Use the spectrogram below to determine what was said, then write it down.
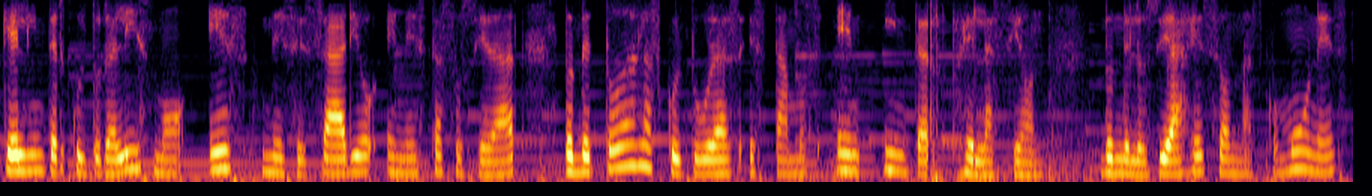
que el interculturalismo es necesario en esta sociedad donde todas las culturas estamos en interrelación, donde los viajes son más comunes,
